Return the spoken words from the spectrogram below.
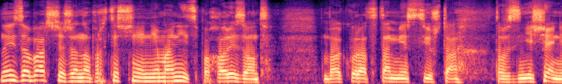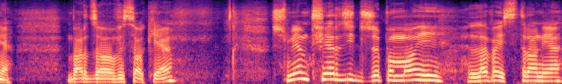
No i zobaczcie, że no praktycznie nie ma nic po horyzont, bo akurat tam jest już ta, to wzniesienie bardzo wysokie. Śmiem twierdzić, że po mojej lewej stronie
